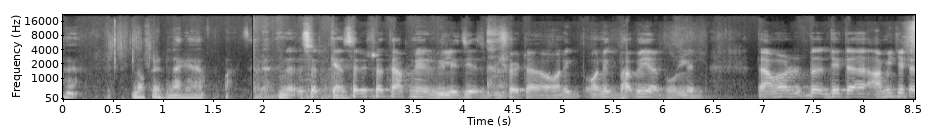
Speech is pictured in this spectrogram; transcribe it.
হ্যাঁ লকেট লাগে স্যার ক্যান্সারের সাথে আপনি রিলিজিয়াস বিষয়টা অনেক অনেকভাবেই আর বললেন। তা আমার যেটা আমি যেটা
